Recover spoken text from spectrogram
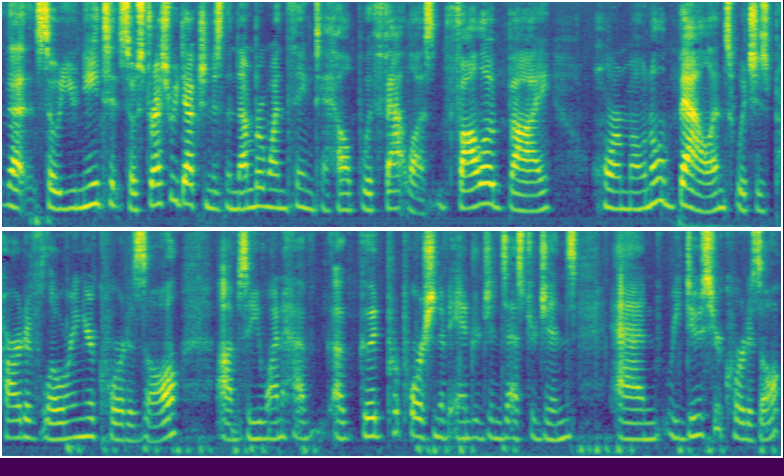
that so you need to so stress reduction is the number one thing to help with fat loss, followed by hormonal balance, which is part of lowering your cortisol. Um, so you want to have a good proportion of androgens, estrogens, and reduce your cortisol.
